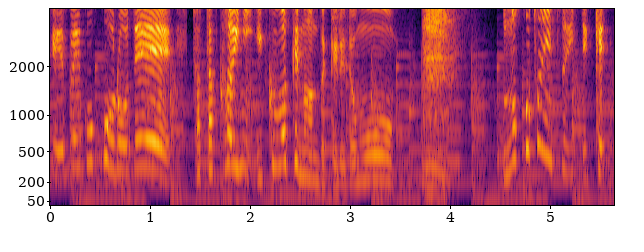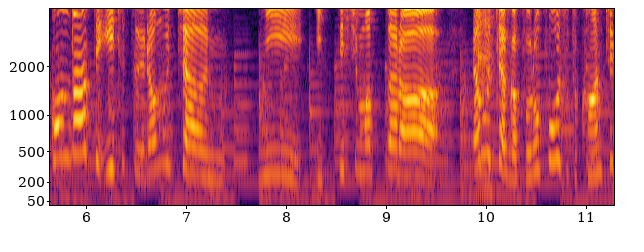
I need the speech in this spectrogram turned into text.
ケベ心で戦いに行くわけなんだけれどもうん。そのことについて結婚だって言いつつラムちゃんに言ってしまったらラムちゃんがプロポーズと勘違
